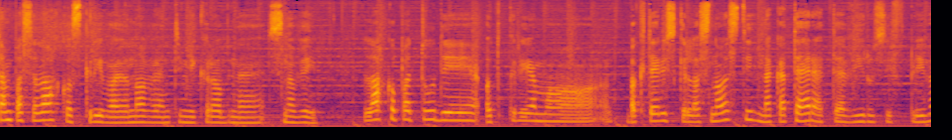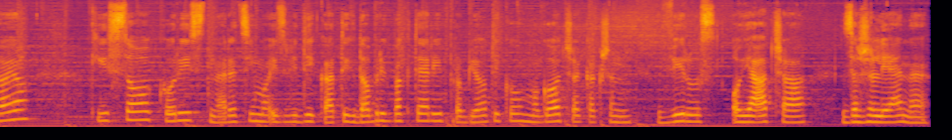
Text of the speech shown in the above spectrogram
Tam pa se lahko skrivajo nove antimikrobne snovi. Lahko pa tudi odkrijemo bakterijske lastnosti, na katere te virusi vplivajo ki so koristne, recimo iz vidika teh dobrih bakterij, probiotikov, mogoče kakšen virus ojača zaželjene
